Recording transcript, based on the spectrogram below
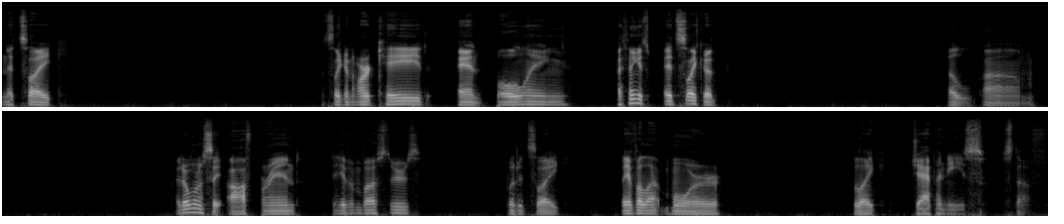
and it's like it's like an arcade and bowling. I think it's it's like a a um. I don't want to say off-brand Dave and Buster's, but it's like they have a lot more like Japanese stuff.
